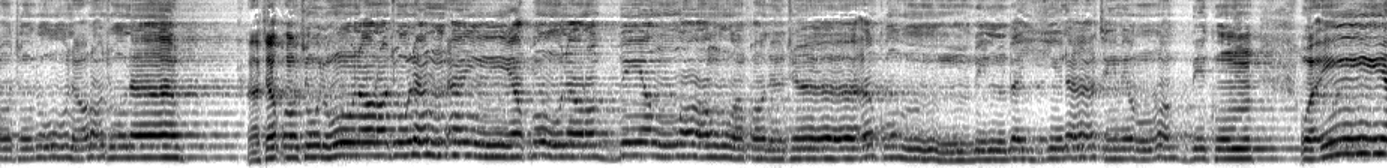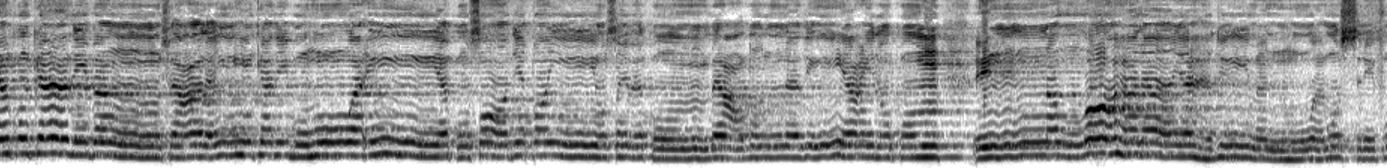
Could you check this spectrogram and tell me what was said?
أتقتلون رجلا؟ أتقتلون رجلا أن يقول ربي الله وقد جاءكم بالبينات من ربكم وإن يك كاذبا فعليه كذبه وإن يك صادقا يصبكم بعض الذي يعدكم إن الله لا يهدي من هو مسرف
